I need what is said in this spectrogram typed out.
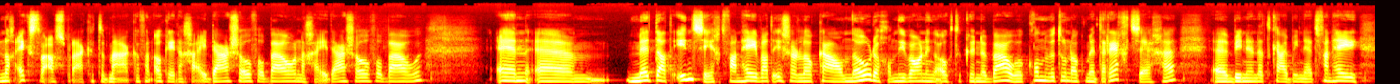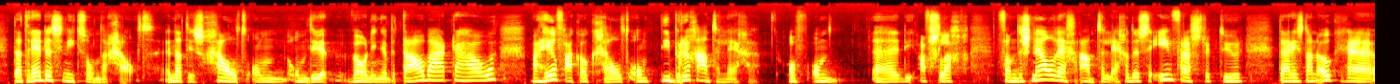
nog extra afspraken te maken. Van oké, dan ga je daar zoveel bouwen, dan ga je daar zoveel bouwen. En um, met dat inzicht van, hé, hey, wat is er lokaal nodig om die woningen ook te kunnen bouwen, konden we toen ook met recht zeggen uh, binnen het kabinet van, hé, hey, dat redden ze niet zonder geld. En dat is geld om, om die woningen betaalbaar te houden, maar heel vaak ook geld om die brug aan te leggen. Of om uh, die afslag van de snelweg aan te leggen. Dus de infrastructuur, daar is dan ook uh,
